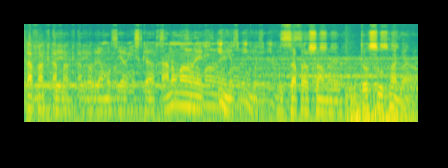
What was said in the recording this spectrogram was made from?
Infrafakty, program o zjawiskach anomalnych i niezwykłych. Zapraszamy do słuchania.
